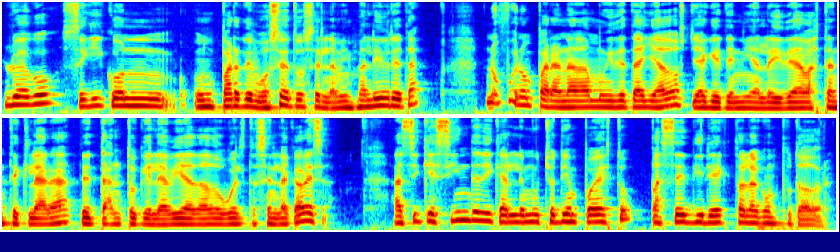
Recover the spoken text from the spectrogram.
Luego seguí con un par de bocetos en la misma libreta. No fueron para nada muy detallados, ya que tenía la idea bastante clara de tanto que le había dado vueltas en la cabeza. Así que sin dedicarle mucho tiempo a esto, pasé directo a la computadora.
